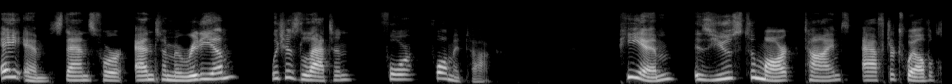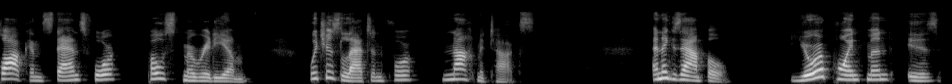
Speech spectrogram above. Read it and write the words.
AM stands for ante meridiem, which is Latin for Vormittag. PM is used to mark times after 12 o'clock and stands for post meridiem, which is Latin for nachmittags. An example your appointment is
